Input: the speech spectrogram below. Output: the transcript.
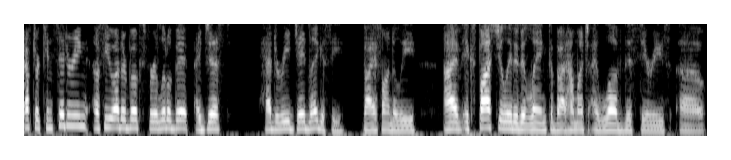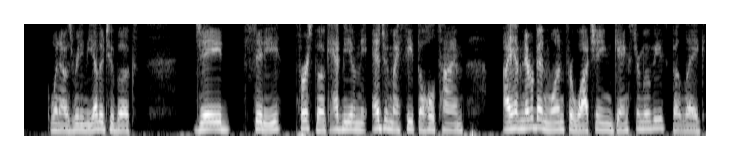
after considering a few other books for a little bit, I just had to read Jade Legacy by Fonda Lee. I've expostulated at length about how much I love this series uh, when I was reading the other two books. Jade City, first book, had me on the edge of my seat the whole time. I have never been one for watching gangster movies, but like,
